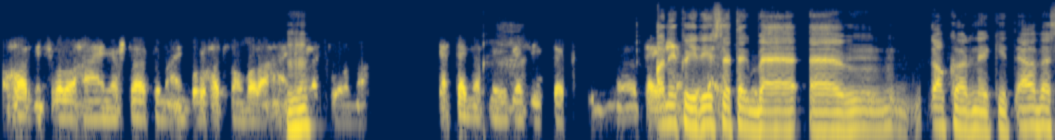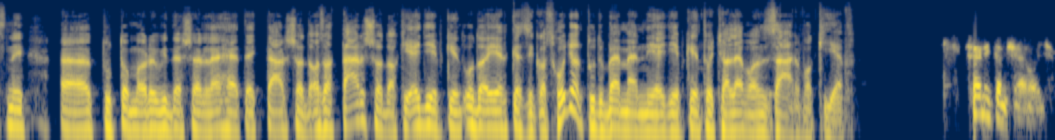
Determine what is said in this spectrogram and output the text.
a 30 valahányas tartományból 60 valahány uh mhm. -huh. lett volna. Tehát tegnap még ez itt Anélkül, hogy részletekbe e, akarnék itt elveszni, e, tudom, a rövidesen lehet egy társad. Az a társad, aki egyébként odaérkezik, az hogyan tud bemenni egyébként, hogyha le van zárva Kiev? Szerintem sehogy.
